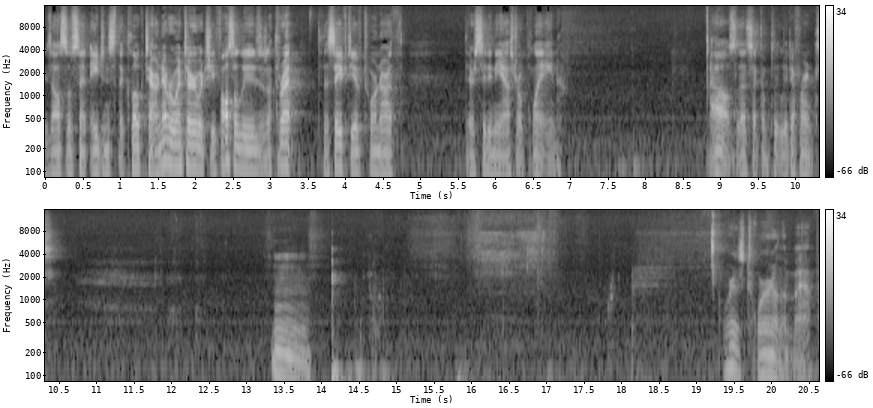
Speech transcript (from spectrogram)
She's also sent agents to the Cloak Tower Neverwinter, which she falsely believes is a threat to the safety of Tu'narath, their city in the astral plane. Oh, so that's a completely different. Hmm. Where is Torn on the map?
